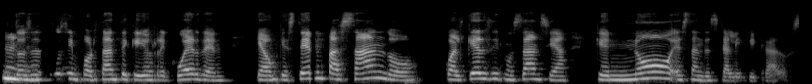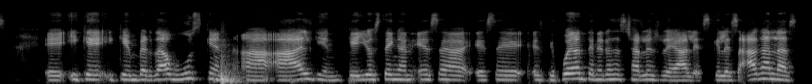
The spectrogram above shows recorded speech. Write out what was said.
Entonces, es importante que ellos recuerden que aunque estén pasando cualquier circunstancia que no están descalificados eh, y, que, y que en verdad busquen a, alguien que ellos tengan esa, ese, que puedan tener esas charlas reales, que les hagan las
